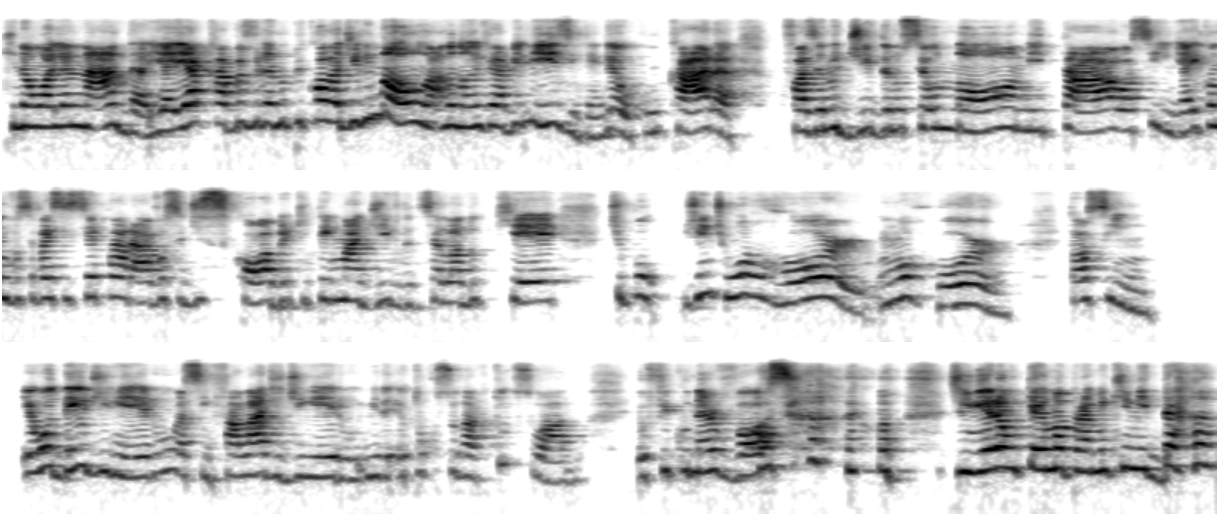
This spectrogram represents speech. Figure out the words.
que não olha nada. E aí acaba virando picola de limão lá no Não Inviabilize, entendeu? Com cara fazendo dívida no seu nome e tal, assim. E aí quando você vai se separar, você descobre que tem uma dívida de sei lá do quê. Tipo, gente, um horror, um horror. Então, assim, eu odeio dinheiro, assim, falar de dinheiro, eu tô com o sovaco tudo suado, eu fico nervosa. dinheiro é um tema para mim que me dá,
